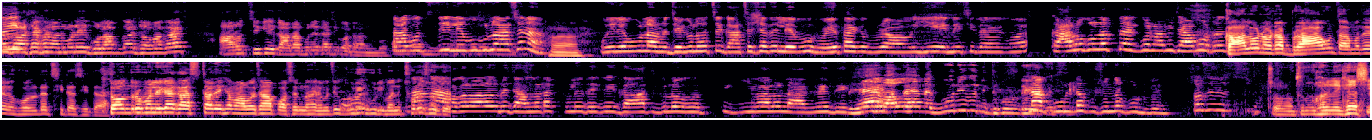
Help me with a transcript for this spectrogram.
ওই গাছ এখন আনব না এই গোলাপ গাছ জবা গাছ। আর হচ্ছে কি গাঁদা ফুলের কাছে কটা আনব? কাগজ যে লেবুগুলো আছে না হ্যাঁ। ওই লেবুগুলো আনব যেগুলো হচ্ছে গাছের সাথে লেবু হয়ে থাকে পুরো ইয়ে এনেছিল একবার। কালো গোলাপটা একবার আমি যাব ওটা কালো না ওটা ব্রাউন তার মধ্যে হলদে ছিটা ছিটা। চন্দ্রমল্লিকা গাছটা দেখে মা বলছে আমার পছন্দ হয়নি। বলছে গুড়ি গুড়ি মানে ছোট ছোট। সকালবেলা উঠে জানলাটা খুলে দেখবে গাছগুলো ভর্তি কি ভালো লাগবে দেখতে। হ্যাঁ ভালো হ্যাঁ না গুনি তো ফুল না ফুলটা সুন্দর ফুটবে। চল, নতুন ঘরে রেখে আসি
